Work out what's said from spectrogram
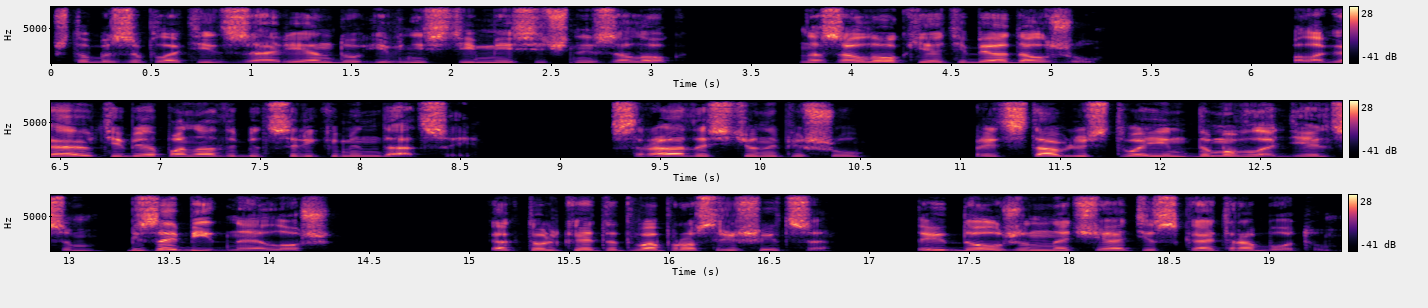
чтобы заплатить за аренду и внести месячный залог. На залог я тебе одолжу. Полагаю, тебе понадобятся рекомендации. С радостью напишу представлюсь твоим домовладельцем, безобидная ложь. Как только этот вопрос решится, ты должен начать искать работу.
